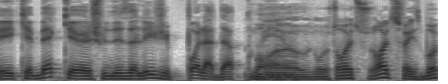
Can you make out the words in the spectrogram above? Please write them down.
Et Québec, euh, je suis désolé, j'ai pas la date. Bon, mais, euh, euh, ça va être sur Facebook.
